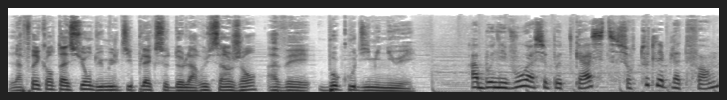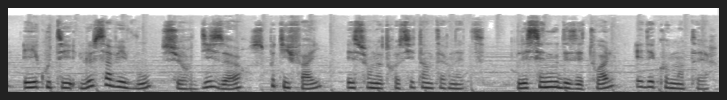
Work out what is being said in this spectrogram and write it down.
La fréquentation du multiplex de la rue Saint-Jean avait beaucoup diminué. Abonnez-vous à ce podcast sur toutes les plateformes et écoutez Le Savez-vous sur Deezer, Spotify et sur notre site internet. Laissez-nous des étoiles et des commentaires.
